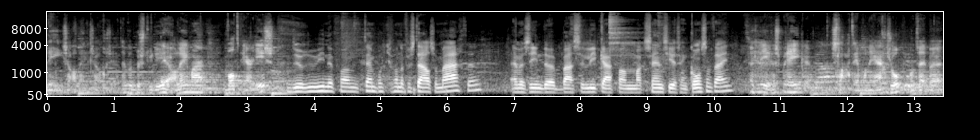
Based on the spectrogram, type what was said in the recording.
lezen alleen zo gezegd. We bestuderen Ja. alleen maar wat er is. de ruïne van het tempeltje van de Verstaalse Maagden. En we zien de basilica van Maxentius en Constantijn. Het leren spreken slaat helemaal nergens op. Want we, hebben,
